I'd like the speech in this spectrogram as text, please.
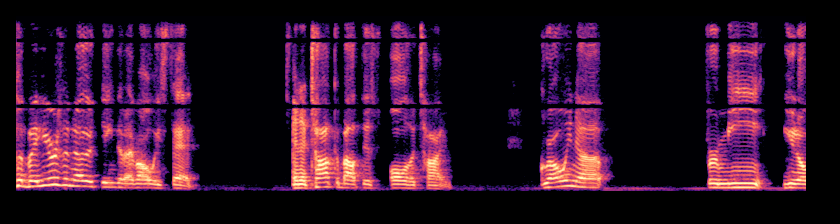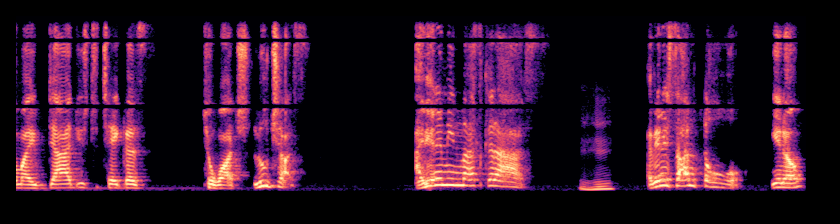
but here's another thing that I've always said, and I talk about this all the time. Growing up, for me, you know, my dad used to take us to watch luchas. I didn't mean máscaras. Mm-hmm. Ahí viene Santo, you know?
